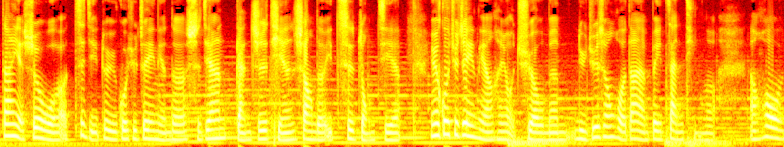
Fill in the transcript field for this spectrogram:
当然也是我自己对于过去这一年的时间感知体验上的一次总结。因为过去这一年很有趣啊，我们旅居生活当然被暂停了，然后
